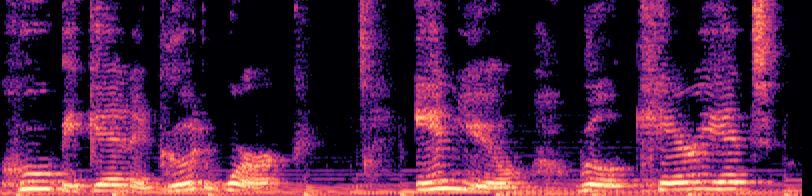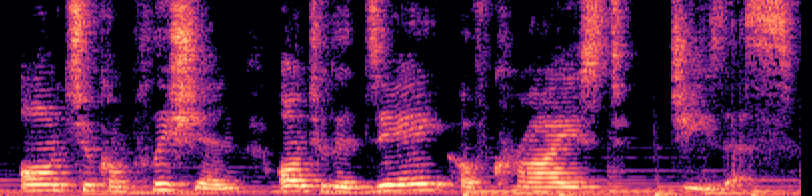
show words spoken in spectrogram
who began a good work in you will carry it on to completion onto the day of Christ Jesus.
